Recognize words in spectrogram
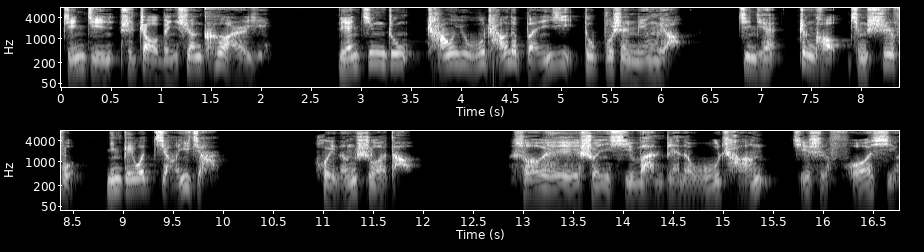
仅仅是照本宣科而已，连经中常于无常的本意都不甚明了。今天正好请师傅您给我讲一讲。”慧能说道：“所谓瞬息万变的无常，即是佛性；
